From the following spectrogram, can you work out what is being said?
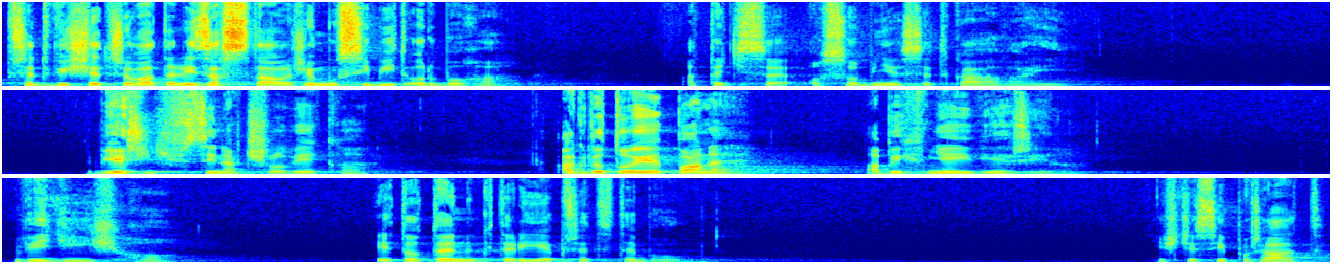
před vyšetřovateli zastal, že musí být od Boha. A teď se osobně setkávají. Věříš v syna člověka? A kdo to je, pane, abych v něj věřil? Vidíš ho. Je to ten, který je před tebou. Ještě si pořád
